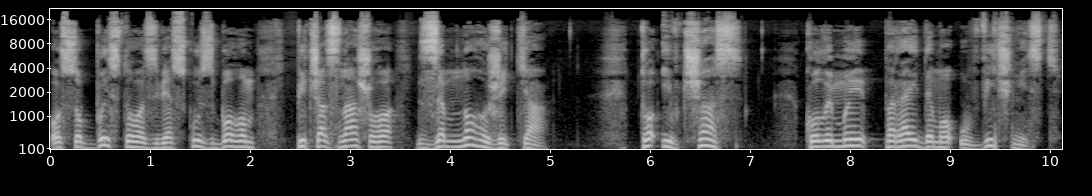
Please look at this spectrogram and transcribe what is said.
особистого зв'язку з Богом під час нашого земного життя, то і в час, коли ми перейдемо у вічність,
